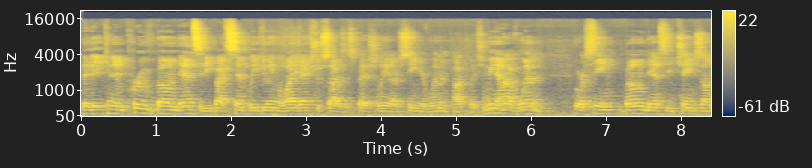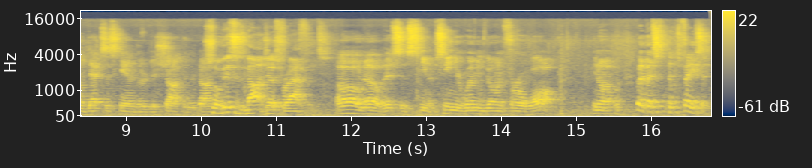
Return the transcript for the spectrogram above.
that it can improve bone density by simply doing light exercise, especially in our senior women population. We now have women who are seeing bone density changes on DEXA scans that are just shocking their doctors. So this is not just for athletes. Oh no, this is you know senior women going for a walk. You know, but let's let's face it.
